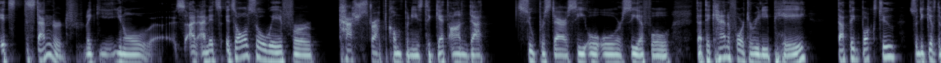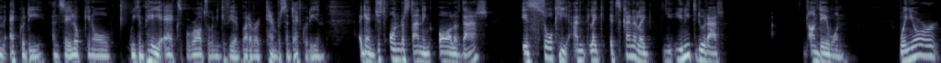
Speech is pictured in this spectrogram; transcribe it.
it's the standard like you know and, and it's it's also a way for cash strapped companies to get on that superstar COO or CFO that they can't afford to really pay that big bucks to. So they give them equity and say, look, you know, we can pay you X, but we're also going to give you whatever 10% equity. And again, just understanding all of that is so key. And like, it's kind of like you, you need to do that on day one. When you're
